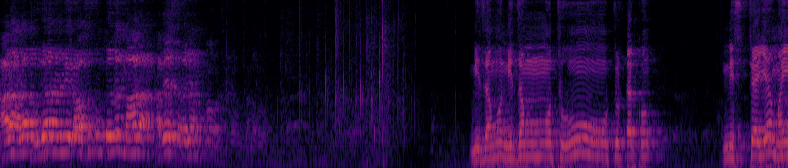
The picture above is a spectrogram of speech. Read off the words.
అలా అలా భుజాలన్నీ రాసుకుంటూనే మాల అదే స్రజం నిజము నిజము చూచుటకు నిశ్చయమై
